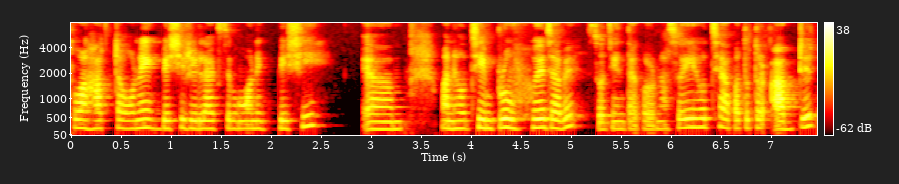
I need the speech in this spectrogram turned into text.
তোমার হাতটা অনেক বেশি রিল্যাক্স এবং অনেক বেশি মানে হচ্ছে ইম্প্রুভ হয়ে যাবে। সো চিন্তা করো না। সো এই হচ্ছে আপাতত আপডেট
